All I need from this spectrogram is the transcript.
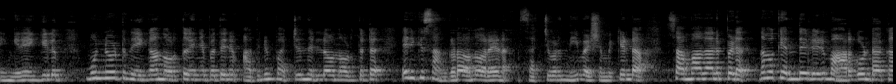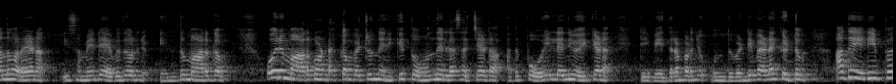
എങ്ങനെയെങ്കിലും മുന്നോട്ട് നീങ്ങാൻ ഓർത്ത് കഴിഞ്ഞപ്പോഴത്തേനും അതിനും പറ്റുന്നില്ലോ എന്ന് ഓർത്തിട്ട് എനിക്ക് സങ്കടമാന്ന് പറയണ. സച്ചു പറഞ്ഞു നീ വിഷമിക്കണ്ട സമാധാനപ്പെട്. നമുക്ക് എന്തെങ്കിലും ഒരു മാർഗം ഉണ്ടാക്കാന്ന് പറയണ. ഈ സമയം രേവതി പറഞ്ഞു എന്ത് മാർഗം? ഒരു മാർഗം ഉണ്ടാക്കാൻ പറ്റുമെന്ന് എനിക്ക് തോന്നുന്നില്ല സച്ചേട്ടാ. അത് പോയില്ലെന്ന് ചോദിക്കണം. രവീന്ദ്രൻ പറഞ്ഞു ഉന്തുവണ്ടി വേണേ കിട്ടും. അത് ഇനിയിപ്പോ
